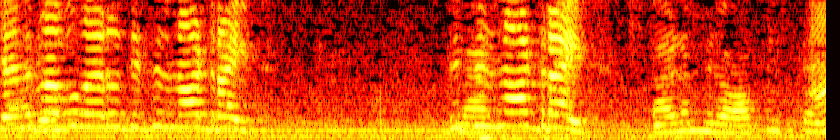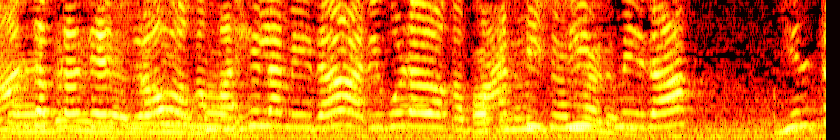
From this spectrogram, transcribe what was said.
Chandrababu garu this is not right this is not right ఆంధ్రప్రదేశ్లో ఒక మహిళ మీద అది కూడా ఒక పార్టీ చీఫ్. మీద ఇంత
